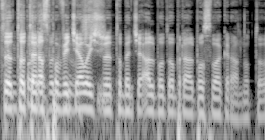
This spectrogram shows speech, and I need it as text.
to, to teraz powiedziałeś, że to będzie albo dobra, albo zła gra, no to,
